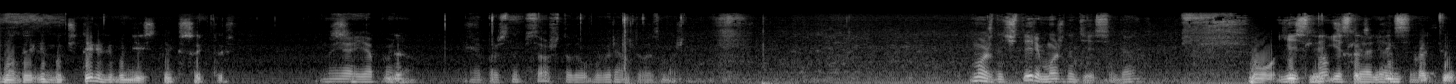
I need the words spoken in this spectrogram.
надо либо 4, либо 10 написать. То есть, Ну, я, я Да. понял. Я просто написал, что оба варианта возможны. Можно 4, можно 10, да? ну, вот, Если, 18 если Катюши.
